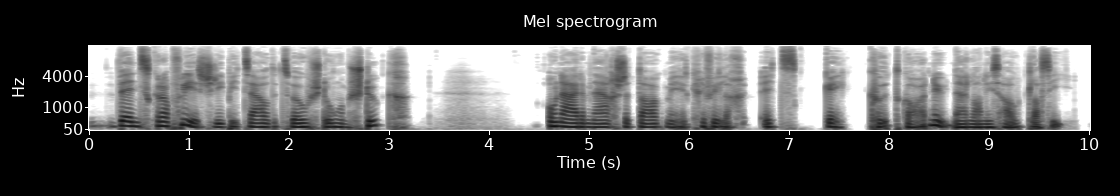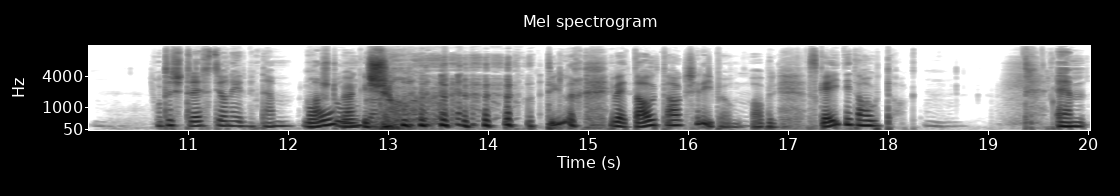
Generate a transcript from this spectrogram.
wenn es gerade fließt, schreibe ich 10 oder 12 Stunden am Stück. Und dann am nächsten Tag merke ich vielleicht, jetzt geht heute gar nichts, dann lasse ich es halt sein. Und das stresst ja nicht mit dem Mal, manchmal schon. Natürlich. Ich will Alltag schreiben, aber es geht nicht Alltag. Ähm,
